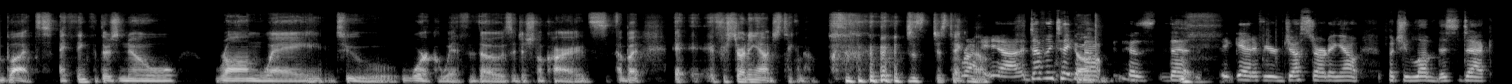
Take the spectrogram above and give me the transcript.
but I think that there's no wrong way to work with those additional cards. Uh, But if you're starting out, just take them out. just just take them out. yeah definitely take them Don't- out because that again if you're just starting out but you love this deck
